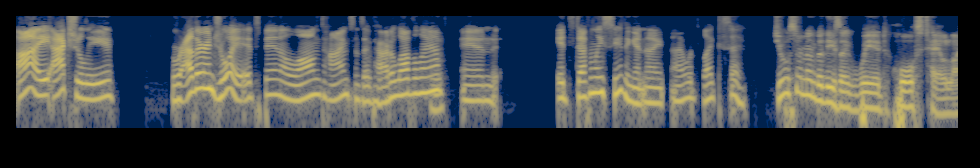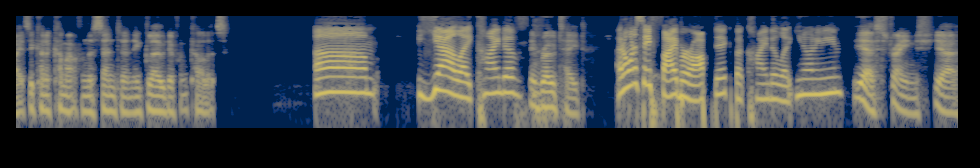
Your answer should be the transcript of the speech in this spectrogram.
I actually rather enjoy it. It's been a long time since I've had a lava lamp, Mm. and it's definitely soothing at night. I would like to say. Do you also remember these like weird horsetail lights that kind of come out from the center and they glow different colors? Um, yeah, like kind of. They rotate. I don't want to say fiber optic, but kind of like you know what I mean. Yeah, strange. Yeah,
